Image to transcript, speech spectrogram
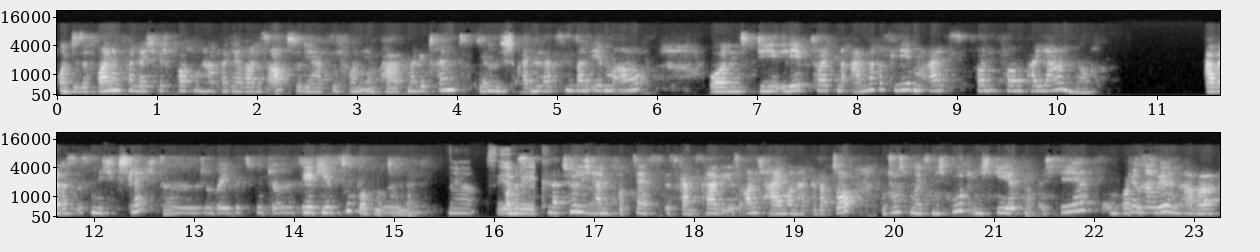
Und diese Freundin, von der ich gesprochen habe, der war das auch so. Die hat sich von ihrem Partner getrennt, die hat mhm. sich scheiden lassen dann eben auch. Und die lebt heute ein anderes Leben als von vor ein paar Jahren noch. Aber das ist nichts Schlechtes. Mhm, aber ihr geht's gut damit. Ihr geht super gut damit. Ja, und es ist natürlich ein Prozess, ist ganz klar. Die ist auch nicht heim und hat gesagt, so, du tust mir jetzt nicht gut und ich gehe jetzt, ich gehe jetzt, um Gottes genau. Willen. Aber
